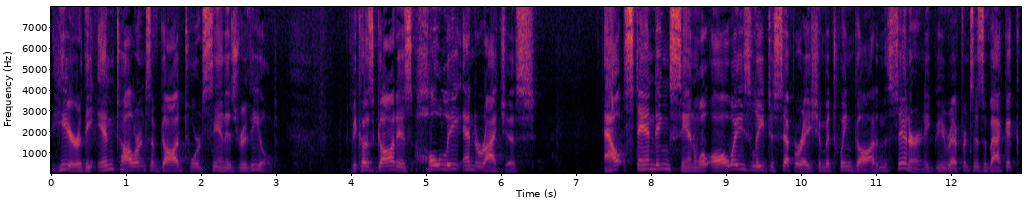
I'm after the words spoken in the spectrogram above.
here, the intolerance of God towards sin is revealed. Because God is holy and righteous, outstanding sin will always lead to separation between God and the sinner. And he, he references Habakkuk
